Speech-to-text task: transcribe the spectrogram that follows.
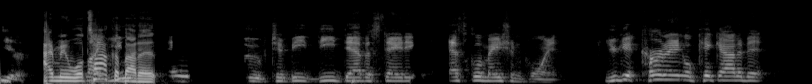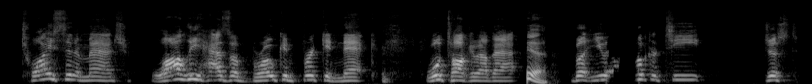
year. I mean, we'll Like, talk about it. Move to be the devastating exclamation point. You get Kurt Angle kick out of it twice in a match while he has a broken freaking neck. We'll talk about that. Yeah. But you have Booker T just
